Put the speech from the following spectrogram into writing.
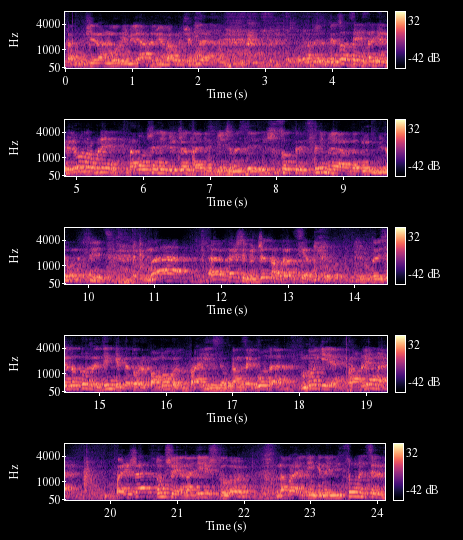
там на федеральном уровне миллиардами ворочаем, да, 571 миллион рублей на повышение бюджетной обеспеченности и 633 миллиарда, ну, миллиона, извините, на, э, в качестве бюджетного трансфера. То есть это тоже деньги, которые помогут правительству в конце года многие проблемы порешать. В том числе я надеюсь, что направить деньги на инвестиционные цели.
